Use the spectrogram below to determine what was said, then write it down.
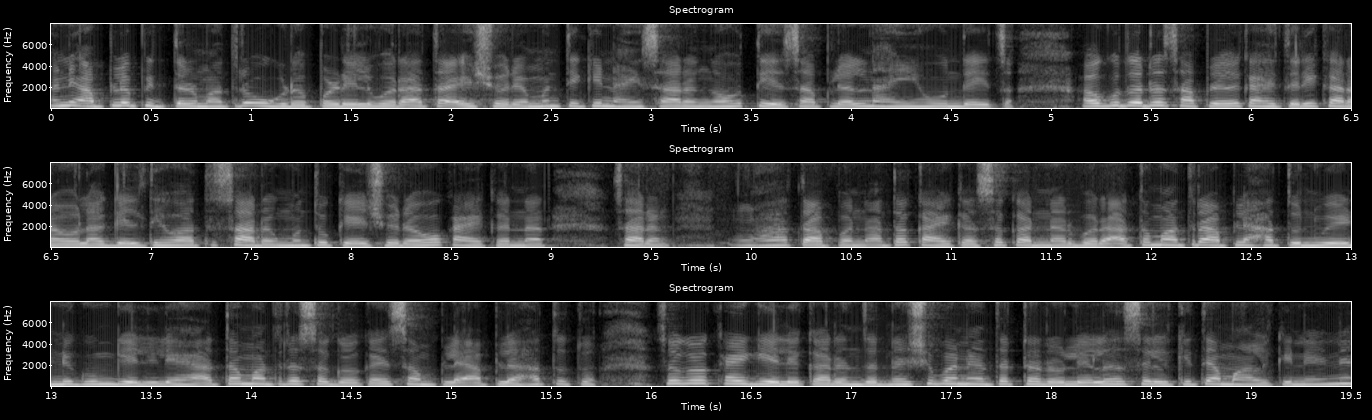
आणि आपलं पित्तर मात्र उघडं पडेल. वर आता ऐश्वर्या म्हणते की नाही सारंग हो तेच आपल्याला नाही होऊन द्यायचं. अगोदरच आपल्याला काहीतरी करावं लागेल. तेव्हा आता सारंग म्हणतो की ऐश्वर्या हो काय करणार? सारंग आता आपण आता काय कसं करणार? बरं आता मात्र आपल्या हातून वेळ निघून गेलेली आहे. आता मात्र सगळं काही संपलं आहे आपल्या हातातून सगळं काही गेले कारण जर नशिबाने आता ठरवलेलं असेल की त्या मालकीने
